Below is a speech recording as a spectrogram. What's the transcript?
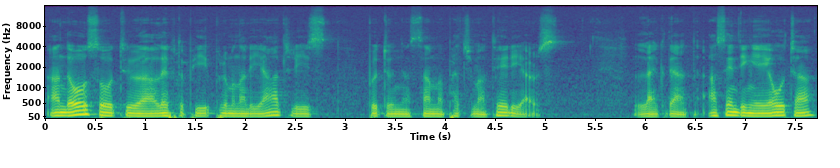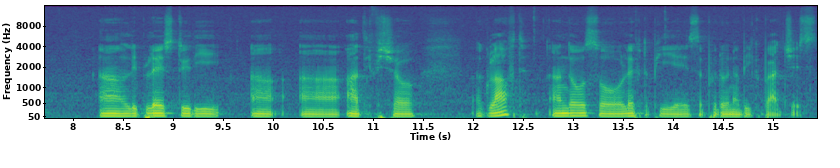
And also to uh, left pulmonary arteries put in uh, some patch materials like that. Ascending aorta uh, replaced to the uh, uh, Uh, uh, artificial graft and also left PAs put on a big batches.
